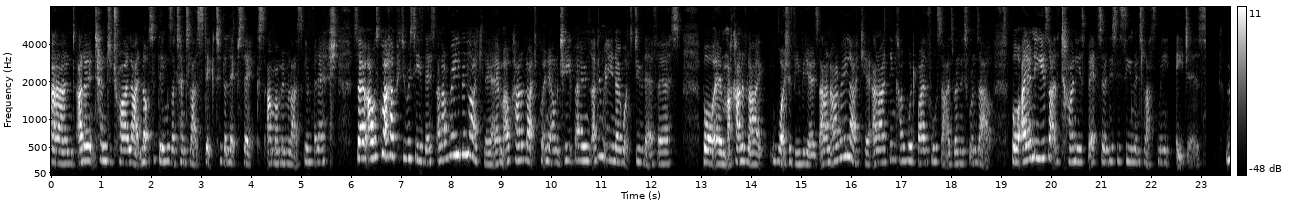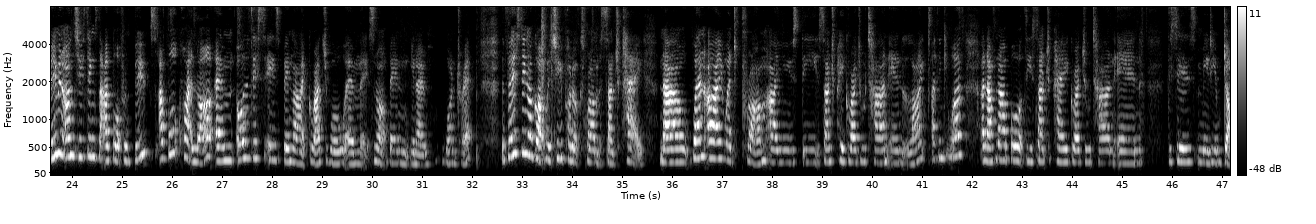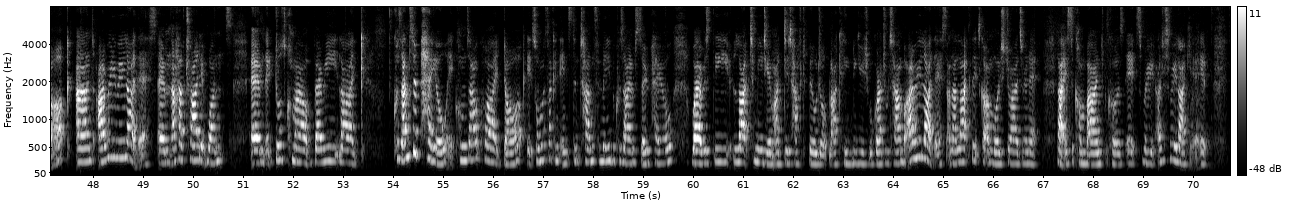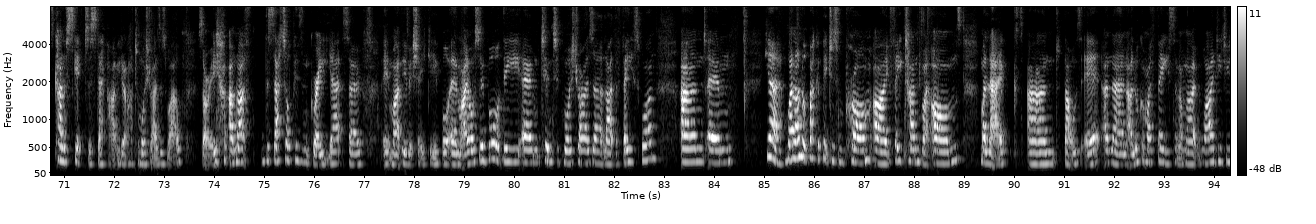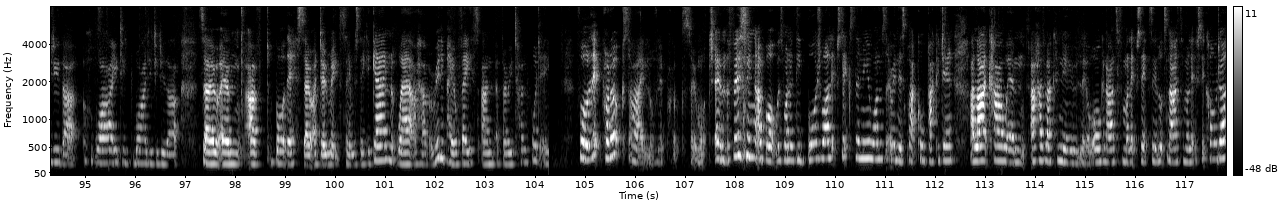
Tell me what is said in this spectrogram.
and I don't tend to try like lots of things. I tend to like stick to the lipsticks and my Mineralized Skin Finish. So I was quite happy to receive this and I've really been liking it. Um, I kind of liked putting it on my cheekbones. I didn't really know what to do with it at first but um, I kind of like watched a few videos and I really like it and I think I would buy the full size when this runs out. But I only use like the tiniest bit so this is seeming to last me ages Moving on to things that I've bought from Boots. I've bought quite a lot. Um, all of this has been like gradual. Um, it's not been, you know, one trip. The first thing I got were two products from Saint Tropez. Now, when I went to prom, I used the Saint Tropez Gradual Tan in light, I think it was. And I've now bought the Saint Tropez Gradual Tan in this is medium dark and I really really like this. Um, I have tried it once. Um, it does come out very like because I'm so pale, it comes out quite dark. It's almost like an instant tan for me because I am so pale. Whereas the light to medium, I did have to build up like a usual gradual tan. But I really like this and I like that it's got a moisturiser in it that is a combined because it's really, I just really like it. It kind of skips a step out. You don't have to moisturise as well. Sorry, I'm not the setup isn't great yet so it might be a bit shaky but um, I also bought the um, tinted moisturiser like the face one and um, yeah when I look back at pictures from prom I fake tanned my arms my legs and that was it. And then I look at my face and I'm like why did you do that? Why did why did you do that? So um, I've bought this so I don't make the same mistake again where I have a really pale face and a very tanned body for lip products, I love lip products so much. Um, the first thing I bought was one of the Bourjois lipsticks, the new ones that are in this quite cool packaging. I like how um, I have like a new little organiser for my lipsticks and it looks nice in my lipstick holder.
